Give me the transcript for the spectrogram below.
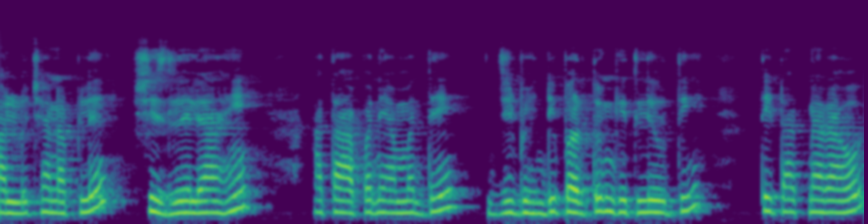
आलू छान आपले शिजलेले आहे. आता आपण यामध्ये जी भेंडी परतून घेतली होती ती टाकणार आहोत.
